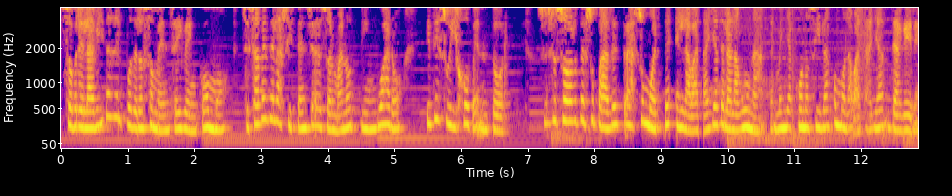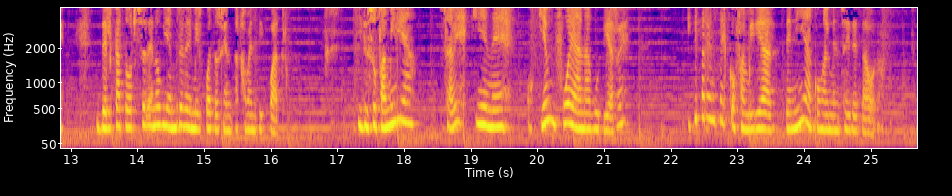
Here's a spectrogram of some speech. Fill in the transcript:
Sobre la vida del poderoso Mensei Bencomo se sabe de la asistencia de su hermano Tinguaro y de su hijo Ventor, sucesor de su padre tras su muerte en la Batalla de la Laguna, también ya conocida como la Batalla de Aguere, del 14 de noviembre de 1494. ¿Y de su familia? ¿Sabes quién es o quién fue Ana Gutiérrez? ¿Y qué parentesco familiar tenía con el Mensei de Taoro?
